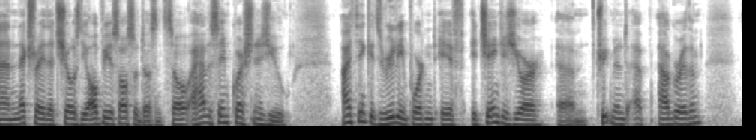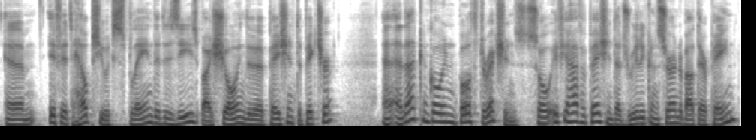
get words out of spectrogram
and an x-ray that shows the obvious also doesn't. So I have the same question as you. I think it's really important if it changes your um, treatment algorithm, um, if it helps you explain the disease by showing the patient the picture, and, and, that can go in both directions. So if you have a patient that's really concerned about their pain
